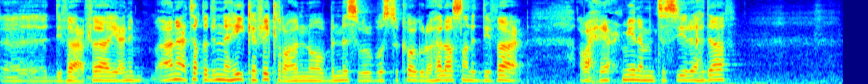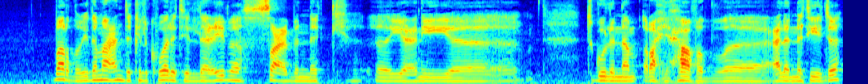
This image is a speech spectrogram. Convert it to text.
آه، الدفاع فيعني أنا أعتقد إنه هي كفكرة إنه بالنسبة لبوستكوغلو هل أصلا الدفاع راح يحمينا من تسجيل اهداف؟ برضو إذا ما عندك الكواليتي اللعيبة صعب إنك آه، يعني تقول إنه راح يحافظ على النتيجة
